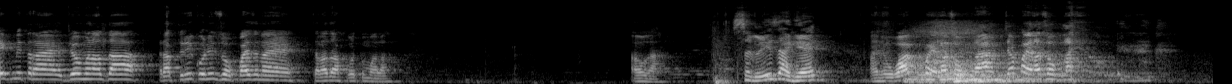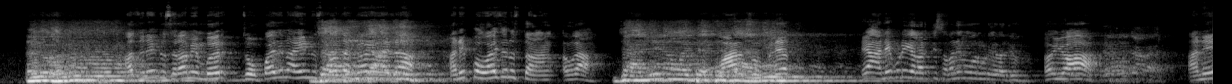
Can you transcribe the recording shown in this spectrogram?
एक मित्र आहे जो म्हणालता रात्री कोणी झोपायचं नाही. चला दाखव तुम्हाला. का सगळी जागे आहेत आणि वाघ पहिला झोपला आमच्या पहिला झोपला. अजून एक दुसरा मेंबर झोपायचं नाही नुसता दंगा करायचा आणि पवायचं नुसता. का वाघ झोपल्यात हे आणि कुठे गेला? तिसरा मेंबर कुठे गेला तो? अहो हा. आणि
